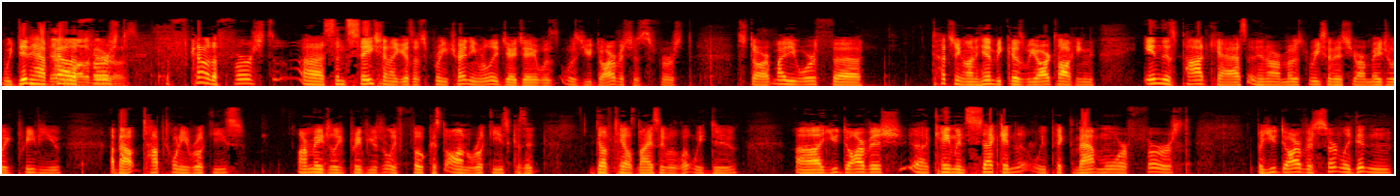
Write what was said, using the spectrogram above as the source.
We did have kind of lot the of first, the, f- kind of the first uh, sensation, I guess, of spring training. Really, JJ was was Yu Darvish's first start. Might be worth uh, touching on him because we are talking in this podcast and in our most recent issue, our Major League preview, about top 20 rookies. Our Major League preview is really focused on rookies because it dovetails nicely with what we do. Uh, Yu Darvish uh, came in second. We picked Matt Moore first, but Yu Darvish certainly didn't.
